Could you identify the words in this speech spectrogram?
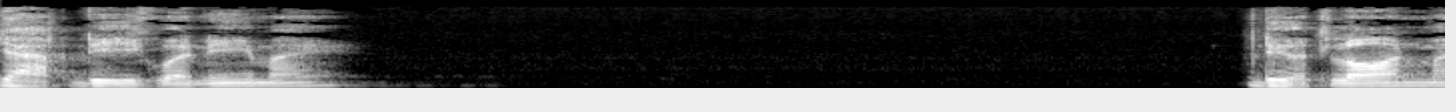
อยากดีกว่านี้ไหม เดือดร้อนไหม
